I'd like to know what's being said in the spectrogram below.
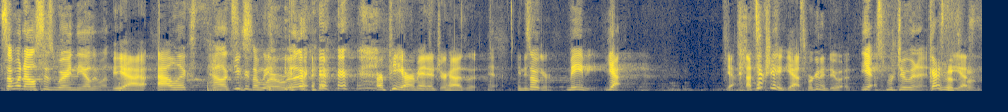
Someone else is wearing the other one. yeah, Alex. Alex you is could somewhere be- over there. Our PR manager has it in his So ear. maybe. Yeah. Yeah, that's actually a yes. We're gonna do it. Yes, we're doing it. Gotta say That's yes. fun.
